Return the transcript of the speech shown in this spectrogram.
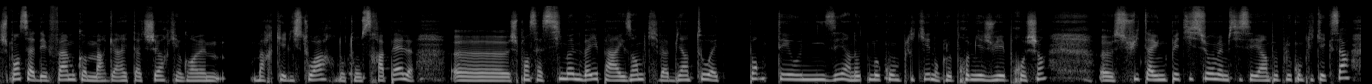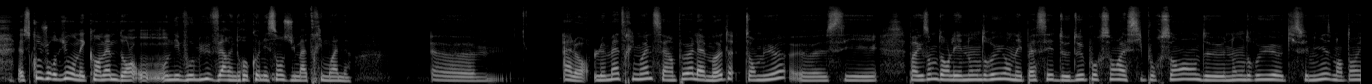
je pense à des femmes comme Margaret Thatcher qui ont quand même marqué l'histoire, dont on se rappelle. je pense à Simone Veil par exemple, qui va bientôt être panthéoniser, un autre mot compliqué, donc le 1er juillet prochain, suite à une pétition, même si c'est un peu plus compliqué que ça. Est-ce qu'aujourd'hui on est quand même on, évolue vers une reconnaissance du matrimoine? Alors, le matrimoine, c'est un peu à la mode, tant mieux. Euh, c'est, par exemple, dans les noms de rue, on est passé de 2% à 6% de noms de rue euh, qui se féminisent. Maintenant,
